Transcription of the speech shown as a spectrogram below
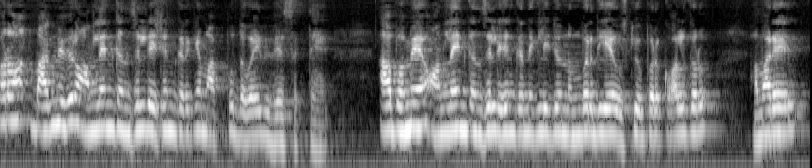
और बाद में फिर ऑनलाइन कंसल्टेशन करके हम आपको दवाई भी भेज सकते हैं। आप हमें ऑनलाइन कंसल्टेशन करने के लिए जो नंबर दिया है, उसके ऊपर कॉल करो। हमारे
